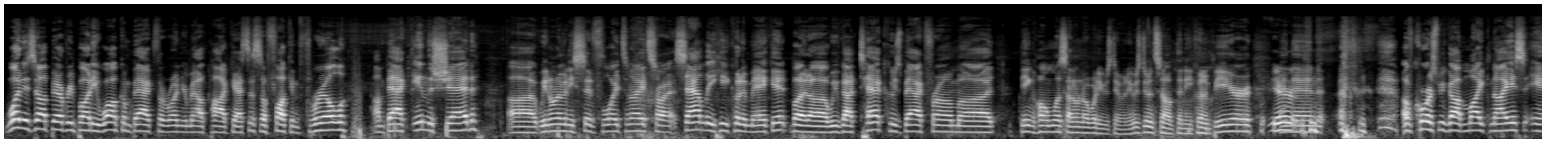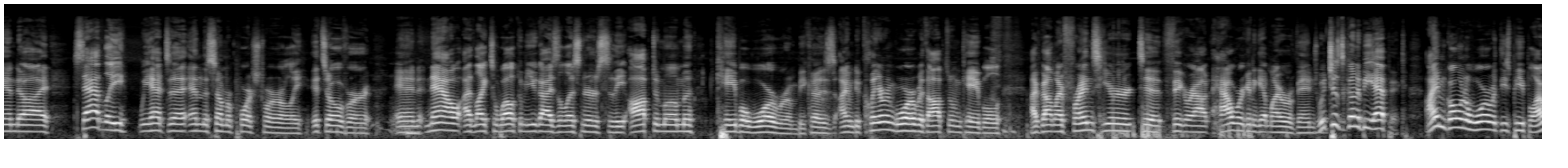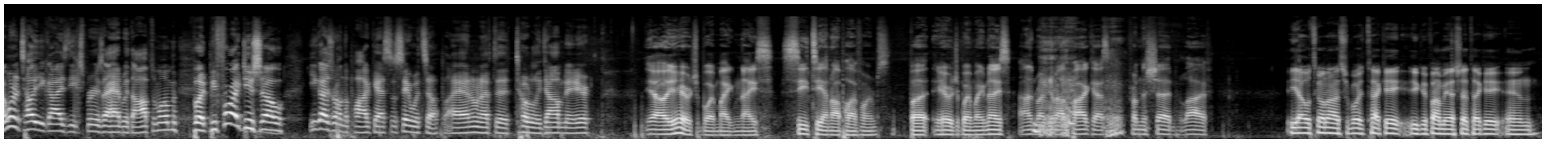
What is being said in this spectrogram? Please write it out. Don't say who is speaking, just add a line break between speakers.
What is up, everybody? Welcome back to the Run Your Mouth podcast. This is a fucking thrill. I'm back in the shed. Uh, we don't have any Sid Floyd tonight. Sorry, sadly he couldn't make it. But uh, we've got Tech, who's back from uh, being homeless. I don't know what he was doing. He was doing something. He couldn't be here.
You're-
And then, of course, we've got Mike Nice. And uh, sadly, we had to end the summer porch tour early. It's over. And now I'd like to welcome you guys, the listeners, to the Optimum Cable War Room because I'm declaring war with Optimum Cable. I've got my friends here to figure out how we're going to get my revenge, which is going to be epic. I'm going to war with these people. I want to tell you guys the experience I had with Optimum, but before I do so, you guys are on the podcast, so say what's up. I I don't have to totally dominate here.
Yo, you're here with your boy Mike Nice, CT on all platforms. But you're here with your boy Mike Nice on Running Your Mouth podcast from the shed live.
Yo, what's going on? It's your boy Tech Eight. You can find me at Shed Tech Eight and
